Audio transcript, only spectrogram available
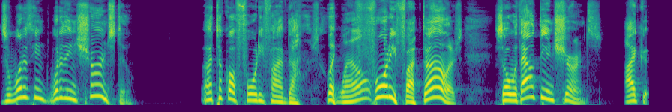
So what does the what does the insurance do? I took off forty five dollars. like Well- forty five dollars. So without the insurance, I could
